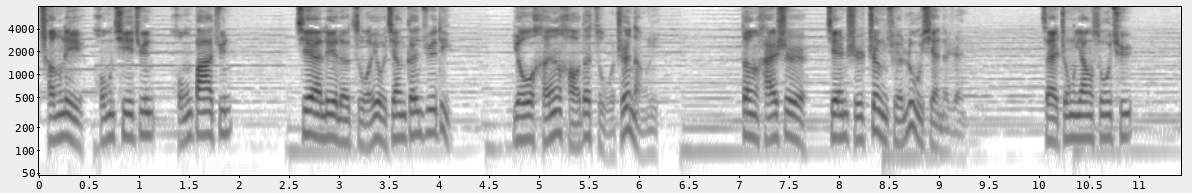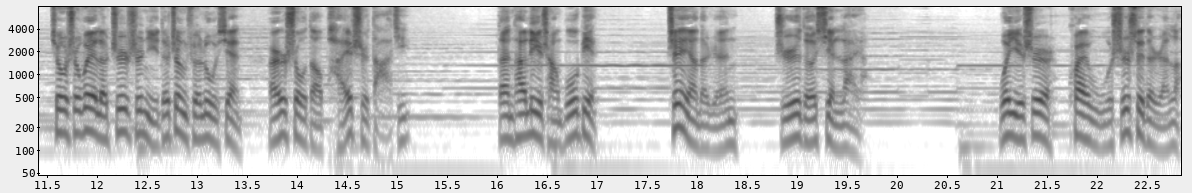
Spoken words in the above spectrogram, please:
成立红七军、红八军，建立了左右江根据地，有很好的组织能力。邓还是坚持正确路线的人，在中央苏区，就是为了支持你的正确路线而受到排斥打击，但他立场不变，这样的人值得信赖啊！我已是快五十岁的人了，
